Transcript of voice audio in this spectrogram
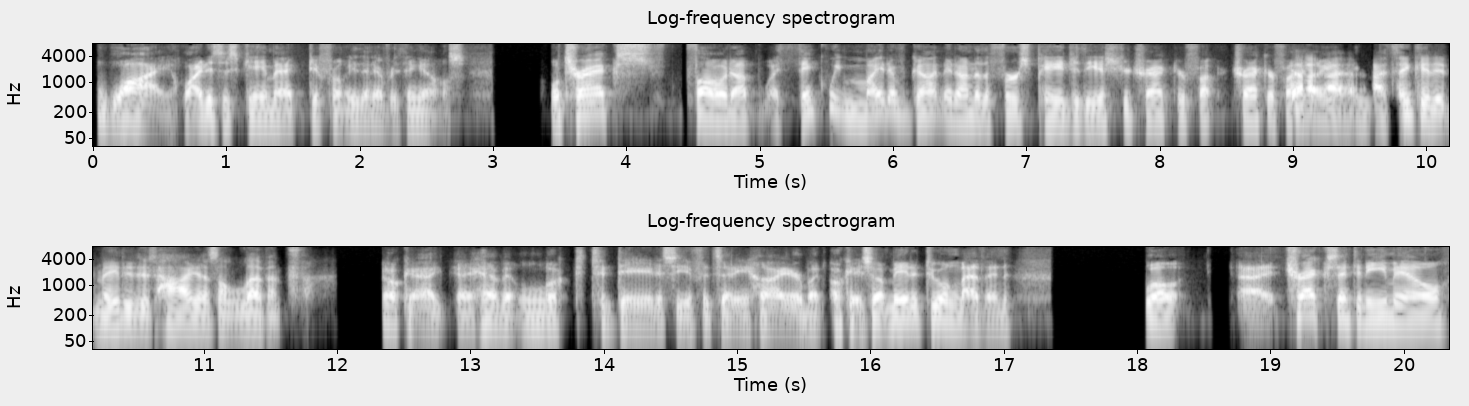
why? Why does this game act differently than everything else? Well, Trax followed up. I think we might have gotten it onto the first page of the issue tracker tracker I. I, I think it, it made it as high as 11th. Okay, I, I haven't looked today to see if it's any higher, but okay, so it made it to 11. Well, uh, Trek sent an email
